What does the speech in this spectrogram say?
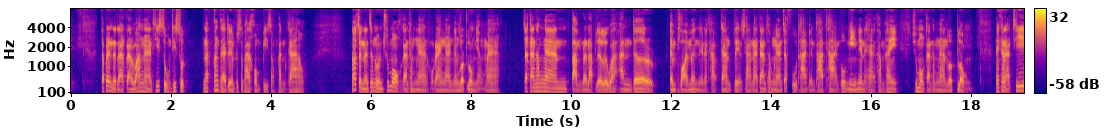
2020แต่เป็นอัตราการว่างงานที่สูงที่สุด นับตั้งแต่เดือนพฤษภาคมปี 2009 นอกจากนั้นจำนวนชั่วโมงของการทำงานของแรงงานยังลดลงอย่างมาก จากการทำงานต่ำระดับเหลือหรือว่า under employment เนี่ยนะครับการเปลี่ยนสถานะการทำงานจาก full time เป็น part time พวกนี้เนี่ยนะฮะทำให้ชั่วโมงการทำงานลดลง ในขณะที่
